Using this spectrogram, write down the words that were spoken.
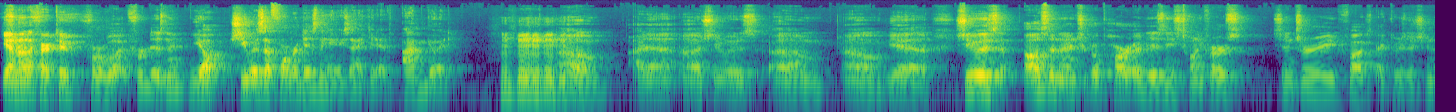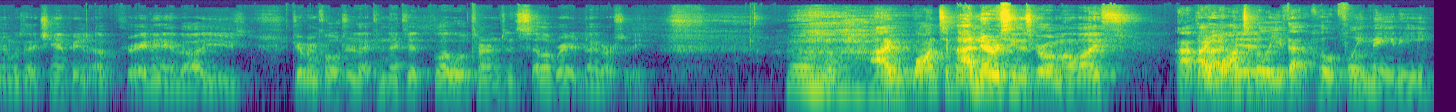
Yeah, no, that's fair too. For what? For Disney? Yup, she was a former Disney executive. I'm good. oh, I, uh, she was. Um. Oh, yeah. She was also an integral part of Disney's 21st Century Fox acquisition and was a champion of creating a values-driven culture that connected global terms and celebrated diversity. I want to believe. I've never seen this girl in my life. I, I I want to believe that hopefully, maybe.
